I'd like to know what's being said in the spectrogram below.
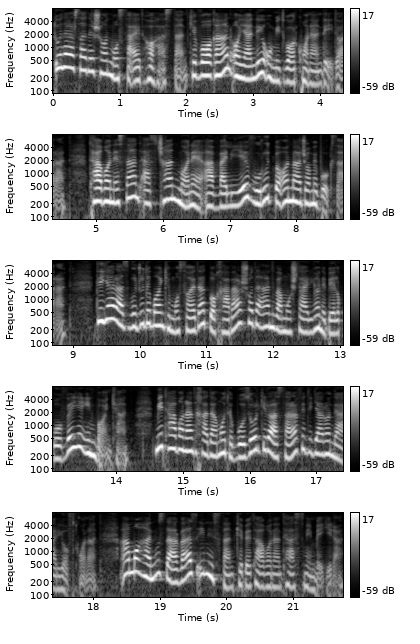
دو درصدشان مستعدها هستند که واقعا آینده امیدوار کننده ای دارند. توانستند از چند مانع اولیه ورود به آن مجامع بگذرند. دیگر از وجود بانک مساعدت با خبر شده اند و مشتریان بالقوه این بانکند. می توانند خدمات بزرگی را از طرف دیگران دریافت کنند. اما هنوز در وضعی نیستند که بتوانند تصمیم بگیرند.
